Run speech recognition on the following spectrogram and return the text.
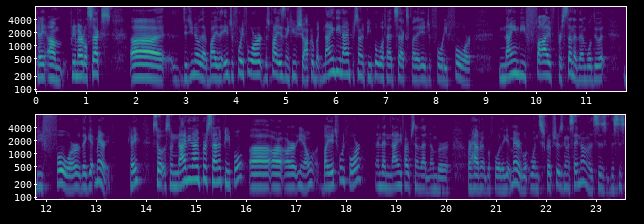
Okay, um, premarital sex uh, did you know that by the age of 44, this probably isn't a huge shocker, but 99% of people will have had sex by the age of 44. 95% of them will do it before they get married. Okay? So, so 99% of people uh, are, are, you know, by age 44, and then 95% of that number are having it before they get married. When scripture is going to say no, no this is this is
